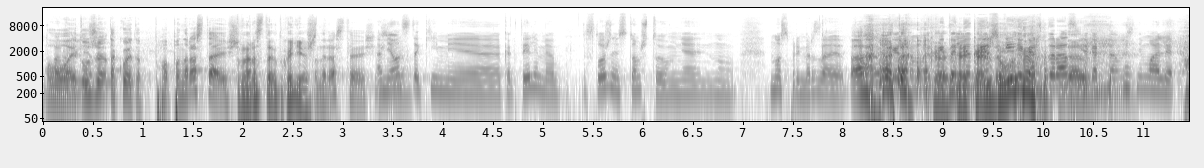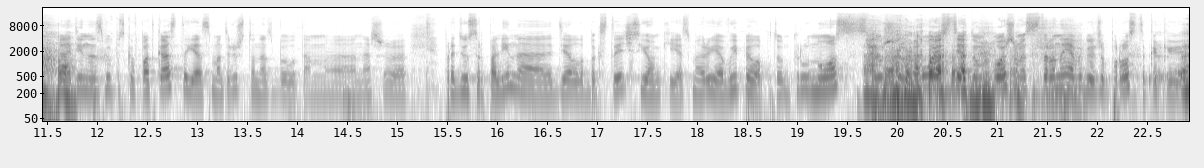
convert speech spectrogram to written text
О, это лет. уже такое-то по, по нарастающей. По нарастаю- ну, По конечно. нарастающей. А у меня вот с такими коктейлями сложность в том, что у меня, ну, нос примерзает А, к этому- к этой ледышке. И каждый раз, Да. я, когда мы снимали один из выпусков подкаста, я смотрю, что у нас был там э, наш э, продюсер Полина делала бэкстейдж съемки, я смотрю, я выпила, потом тру нос, слушаю гости, я думаю, боже мой, со стороны я выгляжу просто как э,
